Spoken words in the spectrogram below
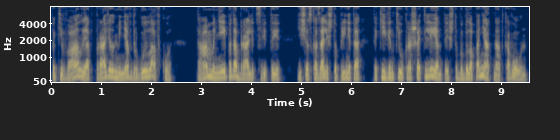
покивал и отправил меня в другую лавку. Там мне и подобрали цветы. Еще сказали, что принято такие венки украшать лентой, чтобы было понятно, от кого он.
